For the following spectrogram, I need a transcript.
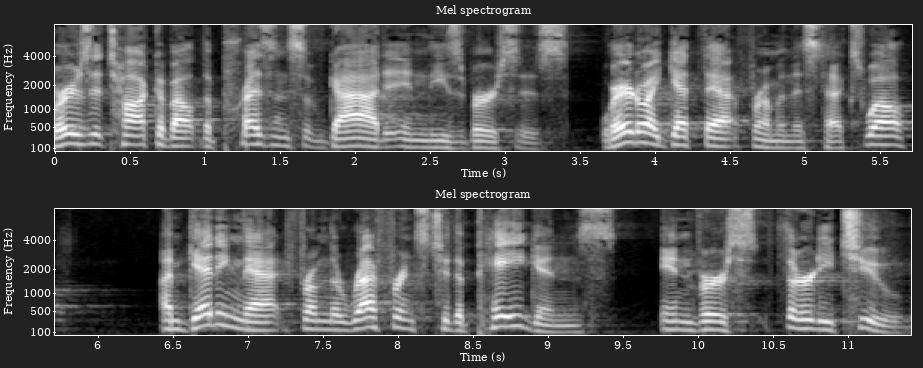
Where does it talk about the presence of God in these verses? Where do I get that from in this text? Well, I'm getting that from the reference to the pagans in verse 32.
